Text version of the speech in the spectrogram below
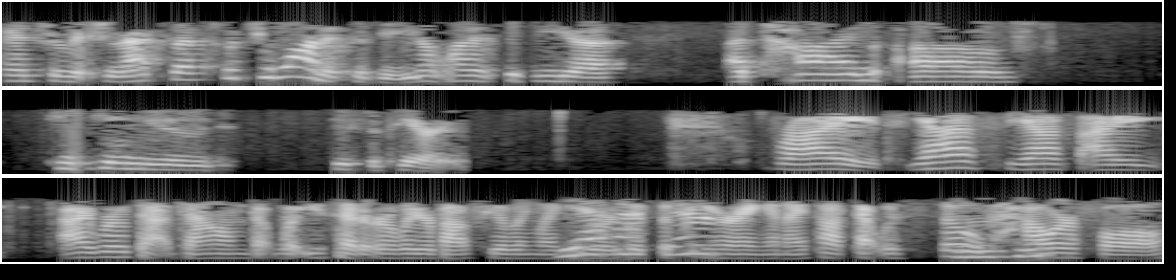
transformation. That's that's what you want it to be. You don't want it to be a a time of continued disappearing. Right. Yes, yes. I I wrote that down that what you said earlier about feeling like you were disappearing and I thought that was so mm-hmm. powerful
